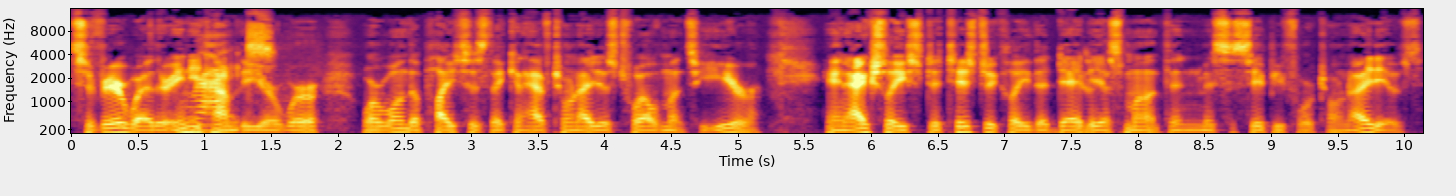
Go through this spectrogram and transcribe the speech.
severe weather any right. time of the year. We're we're one of the places that can have tornadoes twelve months a year. And actually, statistically, the deadliest month in Mississippi for tornadoes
